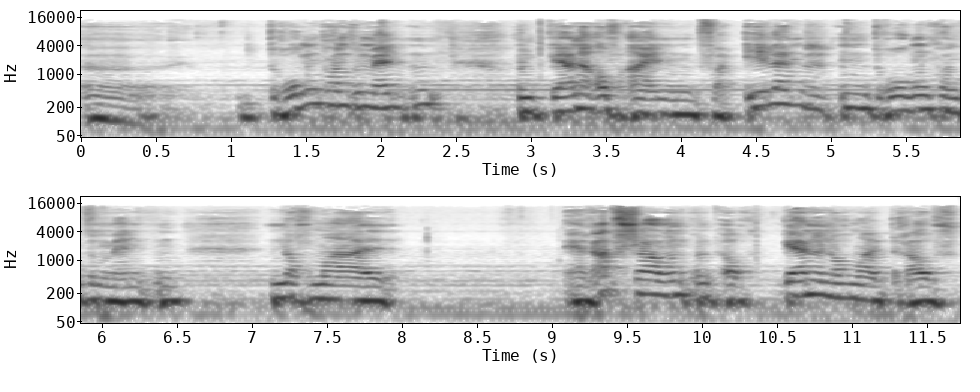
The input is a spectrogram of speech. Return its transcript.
äh, Drogenkonsumenten und gerne auf einen verelendeten Drogenkonsumenten nochmal herabschauen und auch gerne nochmal drauf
